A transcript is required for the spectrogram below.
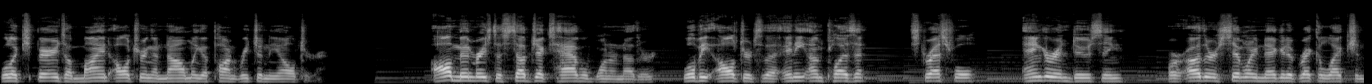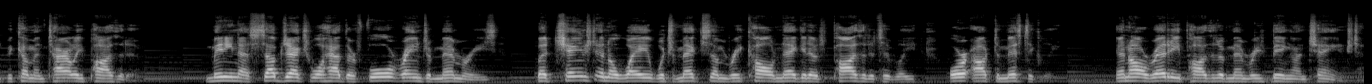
will experience a mind-altering anomaly upon reaching the altar. All memories the subjects have of one another will be altered so that any unpleasant, stressful, anger-inducing, or other similarly negative recollections become entirely positive, meaning that subjects will have their full range of memories but changed in a way which makes them recall negatives positively or optimistically, and already positive memories being unchanged.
